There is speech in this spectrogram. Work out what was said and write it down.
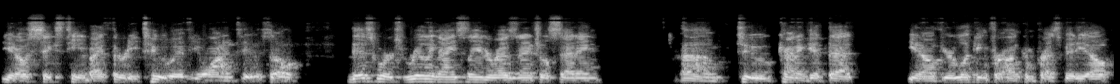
you know 16 by 32 if you wanted to so this works really nicely in a residential setting um, to kind of get that you know if you're looking for uncompressed video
